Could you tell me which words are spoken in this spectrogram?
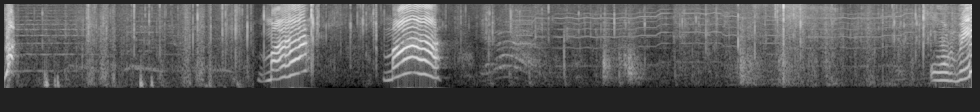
যা। মা মা। উর্মি?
